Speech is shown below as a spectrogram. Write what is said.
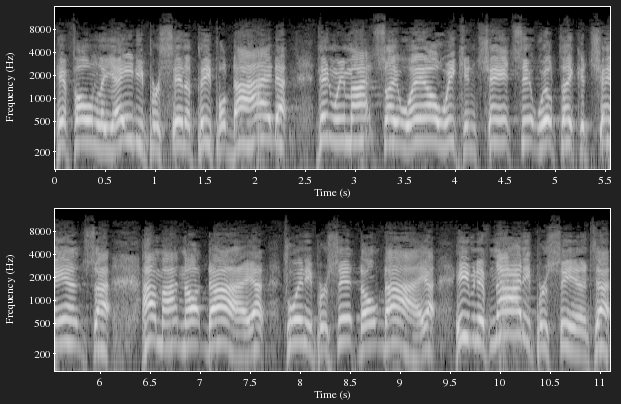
if only 80% of people died, then we might say, well, we can chance it. We'll take a chance. I might not die. 20% don't die. Even if 90% uh,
